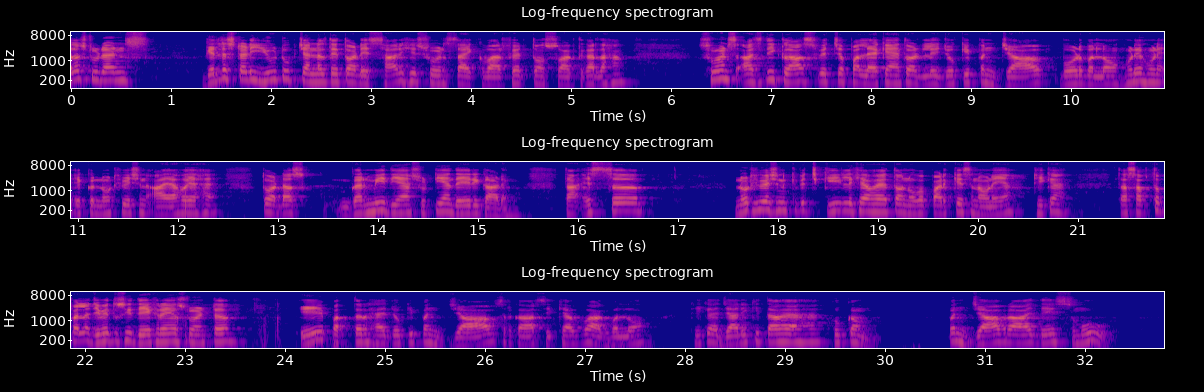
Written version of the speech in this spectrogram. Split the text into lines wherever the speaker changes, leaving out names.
Hello students Gill study YouTube channel ਤੇ ਤੁਹਾਡੇ ਸਾਰੇ ਹੀ ਸਟੂਡੈਂਟਸ ਦਾ ਇੱਕ ਵਾਰ ਫਿਰ ਤੋਂ ਸਵਾਗਤ ਕਰਦਾ ਹਾਂ। ਸਟੂਡੈਂਟਸ ਅੱਜ ਦੀ ਕਲਾਸ ਵਿੱਚ ਆਪਾਂ ਲੈ ਕੇ ਆਏ ਤੁਹਾਡੇ ਲਈ ਜੋ ਕਿ ਪੰਜਾਬ ਬੋਰਡ ਵੱਲੋਂ ਹੁਣੇ-ਹੁਣੇ ਇੱਕ ਨੋਟੀਫਿਕੇਸ਼ਨ ਆਇਆ ਹੋਇਆ ਹੈ ਤੁਹਾਡਾ ਸ- ਗਰਮੀ ਦੀਆਂ ਛੁੱਟੀਆਂ ਦੇ ਰਿਗਾਰਡਿੰਗ ਤਾਂ ਇਸ ਨੋਟੀਫਿਕੇਸ਼ਨ ਵਿੱਚ ਕੀ ਲਿਖਿਆ ਹੋਇਆ ਤੁਹਾਨੂੰ ਆਪਾਂ ਪੜ੍ਹ ਕੇ ਸੁਣਾਉਣੇ ਆ ਠੀਕ ਹੈ? ਤਾਂ ਸਭ ਤੋਂ ਪਹਿਲਾਂ ਜਿਵੇਂ ਤੁਸੀਂ ਦੇਖ ਰਹੇ ਹੋ ਸਟੂਡੈਂਟ ਇਹ ਪੱਤਰ ਹੈ ਜੋ ਕਿ ਪੰਜਾਬ ਸਰਕਾਰ ਸਿੱਖਿਆ ਵਿਭਾਗ ਵੱਲੋਂ ਠੀਕ ਹੈ, ਜਾਰੀ ਕੀਤਾ ਹੋਇਆ ਹੈ ਹੁਕਮ। ਪੰਜਾਬ ਰਾਜ ਦੇ ਸਮੂਹ,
